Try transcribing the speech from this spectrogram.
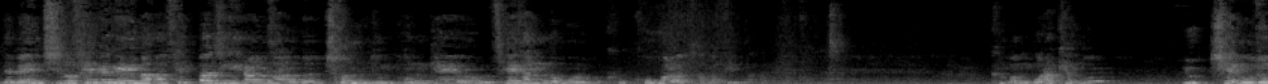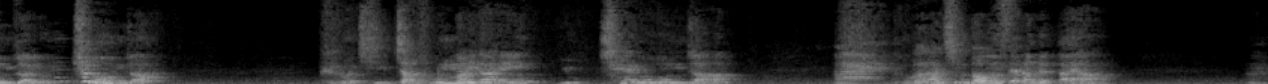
내 멘치로 새벽에 일어나가 새 빠지게 일하는 사람들은 천둥 번개 어? 세상도 모르고 그 코골아 사바뛴다. 금방 뭐라 했노? 육체 노동자요? 육체 노동자? 그거 진짜 좋은 말이다잉. 육체 노동자. 아 이, 누가 다치면 너무 세련됐다, 야. 음.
